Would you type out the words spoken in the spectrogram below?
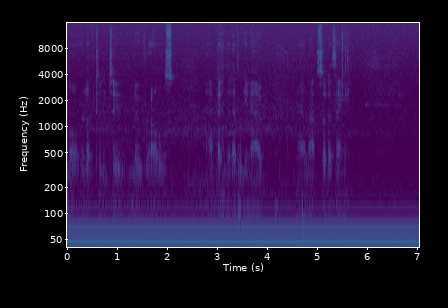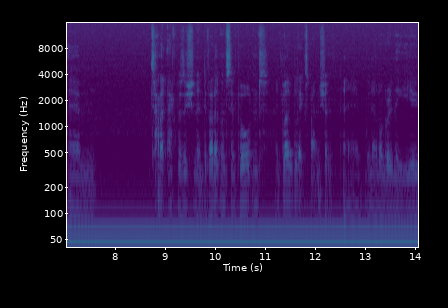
more reluctant to move roles, uh, better the devil you know, and that sort of thing. Um, talent acquisition and development is important, and global expansion. Uh, we're no longer in the EU,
